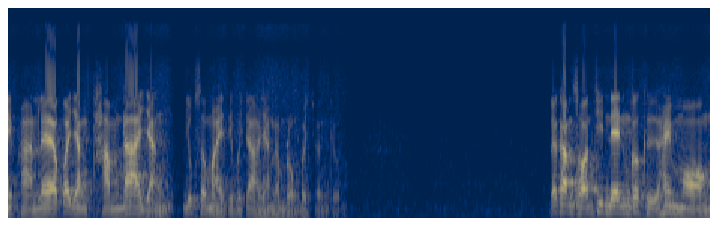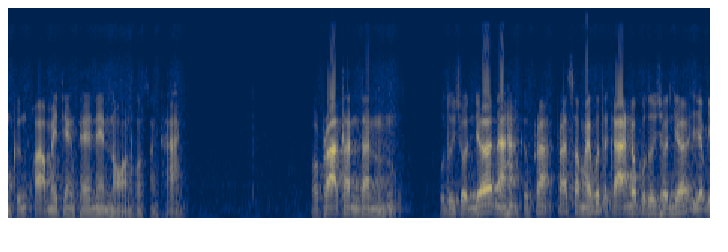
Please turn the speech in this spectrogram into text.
นิพพานแล้วก็ยังทำได้อย่างยุคสมัยที่พระเจ้ายัางดำรงประชนอยู่ และคำสอนที่เน้นก็คือให้มองถึงความไม่เที่ยงแท้แน่นอนของสังขารพอพระท่านท่าน ปุถุชนเยอะนะฮะคือพระพระสมัยพุทธกาลก็ปุถุชนเยอะอย่าไป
